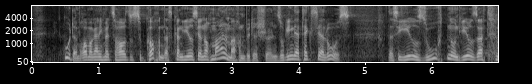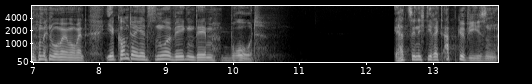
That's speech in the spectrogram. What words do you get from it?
gut, dann brauchen wir gar nicht mehr zu Hause zu kochen. Das kann Jesus ja nochmal machen, bitteschön. So ging der Text ja los. Dass sie Jesus suchten und Jesus sagte, Moment, Moment, Moment, ihr kommt ja jetzt nur wegen dem Brot. Er hat sie nicht direkt abgewiesen,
